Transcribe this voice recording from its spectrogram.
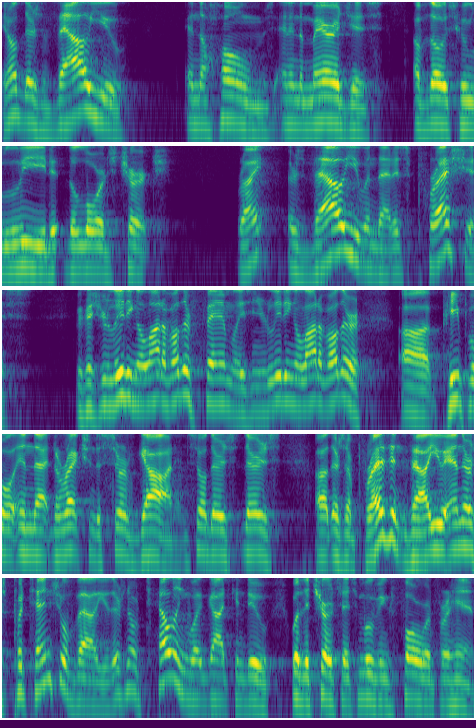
You know, there's value in the homes and in the marriages of those who lead the Lord's church, right? There's value in that. It's precious because you're leading a lot of other families and you're leading a lot of other uh, people in that direction to serve God. And so there's, there's, uh, there's a present value and there's potential value. There's no telling what God can do with a church that's moving forward for Him.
